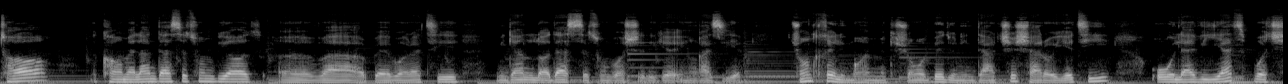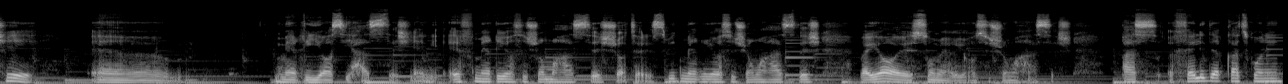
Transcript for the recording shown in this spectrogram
تا کاملا دستتون بیاد و به عبارتی میگن لا دستتون باشه دیگه این قضیه. چون خیلی مهمه که شما بدونین در چه شرایطی اولویت با چه مقیاسی هستش. یعنی F مقیاس شما هستش شاتر اسپید مقیاس شما هستش و یا ISO مقیاس شما هستش. پس خیلی دقت کنین.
